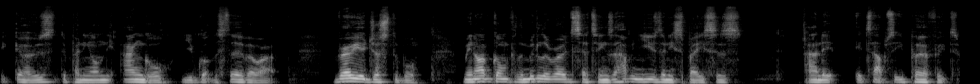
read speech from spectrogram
it goes, depending on the angle you've got the servo at. Very adjustable. I mean, I've gone for the middle of road settings. I haven't used any spacers, and it, it's absolutely perfect.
